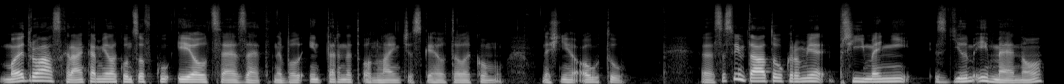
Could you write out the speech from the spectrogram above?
moje druhá schránka měla koncovku IOCZ, nebo Internet Online Českého telekomu, dnešního O2. Eh, se svým tátou kromě příjmení sdílím i jméno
